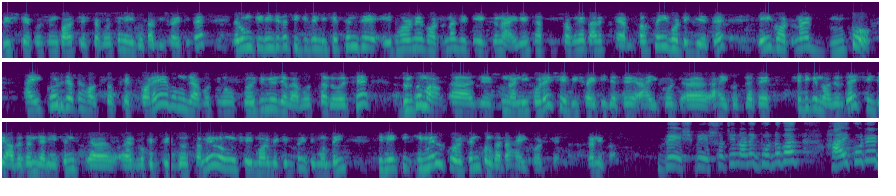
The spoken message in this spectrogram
দৃষ্টি আকর্ষণ করার চেষ্টা করেছেন এই গোটা বিষয়টিতে এবং তিনি যেটা চিঠিতে লিখেছেন যে ধরনের ঘটনা যেটি একজন আইনের ছাত্রীর সঙ্গে তার ক্যাম্পাসেই ঘটে গিয়েছে, এই ঘটনায় দ্রুত হাইকোর্ট যাতে হস্তক্ষেপ করে এবং যাবতীয় প্রয়োজনীয় যে ব্যবস্থা রয়েছে, দ্রুত যে শুনানি করে সেই বিষয়টি যাতে হাইকোর্ট হাইকোর্ট যাতে সেদিকে নজর দেয়, সেই যে আবেদন জানিয়েছেন অ্যাডভোকেট ফিরদৌস সামি এবং সেই মর্মে কিন্তু ইতিমধ্যেই তিনি একটি ইমেল করেছেন কলকাতা হাইকোর্টকে। রনিপা বেশ বেশ। সচিন, অনেক ধন্যবাদ। হাইকোর্টের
